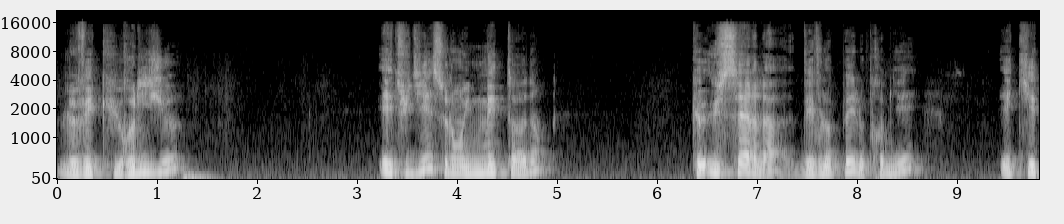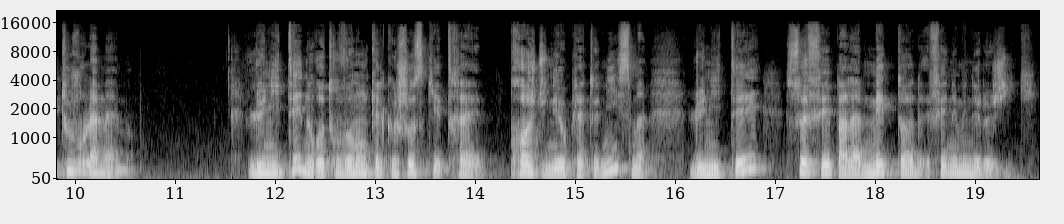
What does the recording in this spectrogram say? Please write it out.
le vécu religieux, étudié selon une méthode que Husserl a développée le premier et qui est toujours la même. L'unité, nous retrouvons donc quelque chose qui est très proche du néoplatonisme, l'unité se fait par la méthode phénoménologique.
